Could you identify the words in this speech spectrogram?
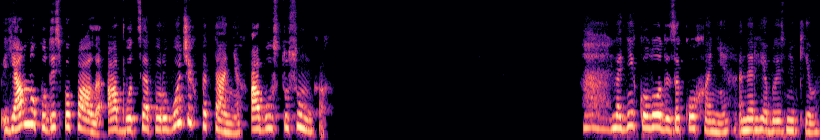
явно кудись попали. Або це по робочих питаннях, або в стосунках. На дні колоди закохані енергія близнюків.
